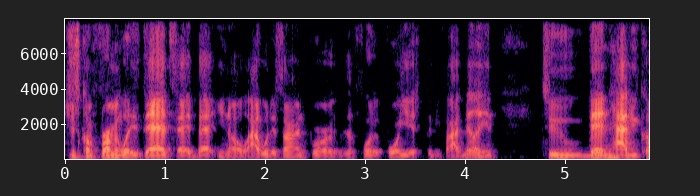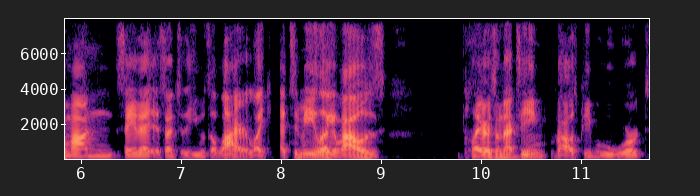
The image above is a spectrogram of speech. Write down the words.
just confirming what his dad said that you know I would have signed for the four, four years, fifty five million. To then have you come out and say that essentially he was a liar. Like eh, to me, like if I was players on that team, if I was people who worked,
